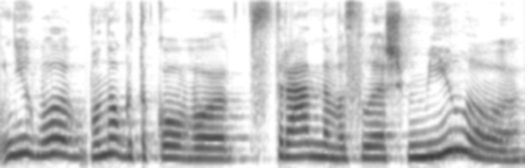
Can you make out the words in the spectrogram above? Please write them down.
у них было много такого странного слэш-милого,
